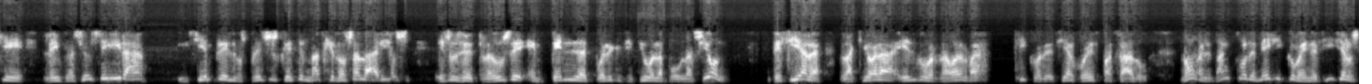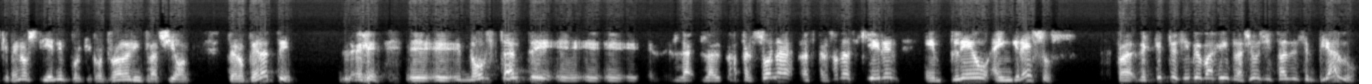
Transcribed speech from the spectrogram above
que la inflación seguirá y siempre los precios crecen más que los salarios, eso se traduce en pérdida de poder adquisitivo de la población. Decía la, la que ahora es gobernadora del México, decía el jueves pasado, no, el Banco de México beneficia a los que menos tienen porque controla la inflación. Pero espérate, eh, eh, no obstante, eh, la, persona, las personas quieren empleo e ingresos. ¿De qué te sirve baja inflación si estás desempleado?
